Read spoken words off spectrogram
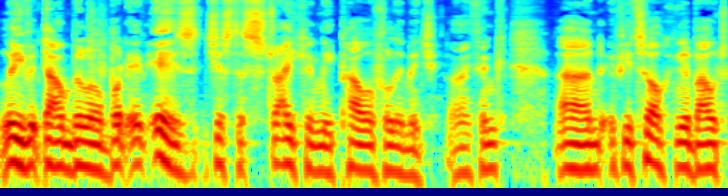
leave it down below. But it is just a strikingly powerful image, I think. And if you're talking about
